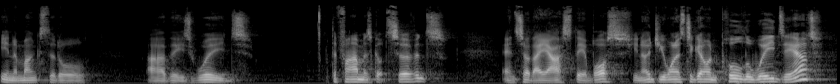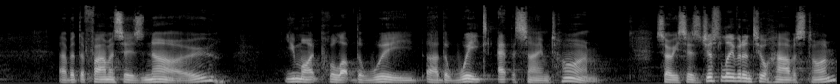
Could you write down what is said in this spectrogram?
in amongst it all are these weeds. The farmer's got servants, and so they ask their boss, you know, do you want us to go and pull the weeds out? Uh, but the farmer says, no, you might pull up the, weed, uh, the wheat at the same time. So he says, just leave it until harvest time.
